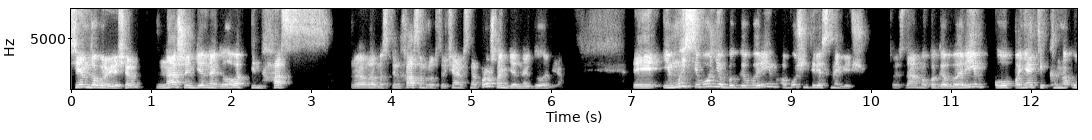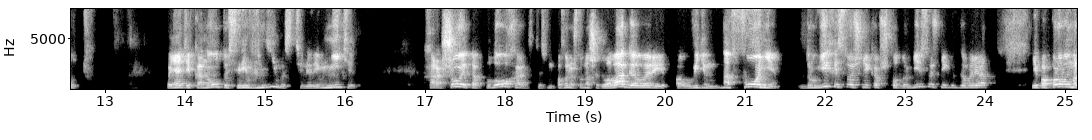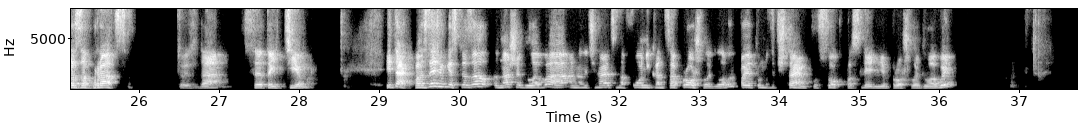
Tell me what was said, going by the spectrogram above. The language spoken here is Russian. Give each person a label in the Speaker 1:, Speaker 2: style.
Speaker 1: Всем добрый вечер. Наша недельная глава Пинхас. Правда, мы с Пинхасом уже встречаемся на прошлой недельной главе. И, и мы сегодня поговорим об очень интересной вещи. То есть, да, мы поговорим о понятии канаут. Понятие канаут, то есть ревнивость или ревнитель. Хорошо это, плохо. То есть мы посмотрим, что наша глава говорит, увидим на фоне других источников, что другие источники говорят, и попробуем разобраться то есть, да, с этой темой. Итак, по-настоящему, как я сказал, наша глава, она начинается на фоне конца прошлой главы, поэтому зачитаем кусок последней прошлой главы.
